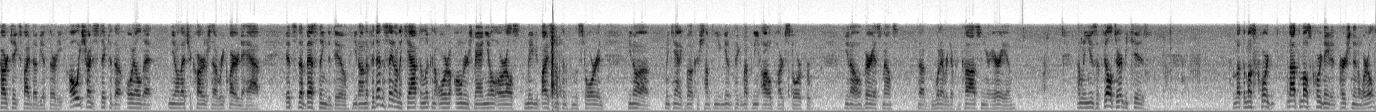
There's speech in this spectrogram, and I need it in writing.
car takes 5W30. Always try to stick to the oil that you know that your car is uh, required to have. It's the best thing to do. You know, and if it doesn't say it on the cap, then look in the owner's manual, or else maybe buy something from the store and you know a mechanic book or something. You can get them pick them up in the auto parts store for you know various amounts, uh, whatever different costs in your area. I'm going to use a filter because I'm not the most coord not the most coordinated person in the world.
